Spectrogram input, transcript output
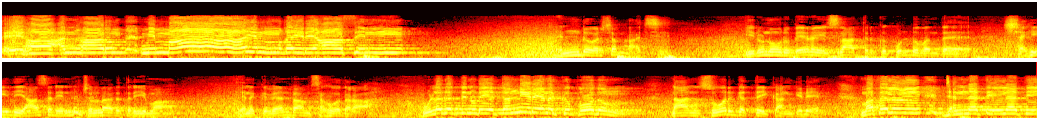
ஃபீஹா அன்ஹாரும் மிம்மாயின் கைரி ஆசின். ரெண்டு வருஷம் ஆச்சு. இருநூறு பேரை இஸ்லாத்திற்கு கொண்டு வந்த ஷஹீது யாசர் என்ன சொல்லாரு தெரியுமா? எனக்கு வேண்டாம் சகோதரா உலகத்தினுடைய தண்ணீர் எனக்கு போதும் நான் சுவர்க்கத்தை காண்கிறேன். மதலுல் ஜன்னத்தில் லதி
